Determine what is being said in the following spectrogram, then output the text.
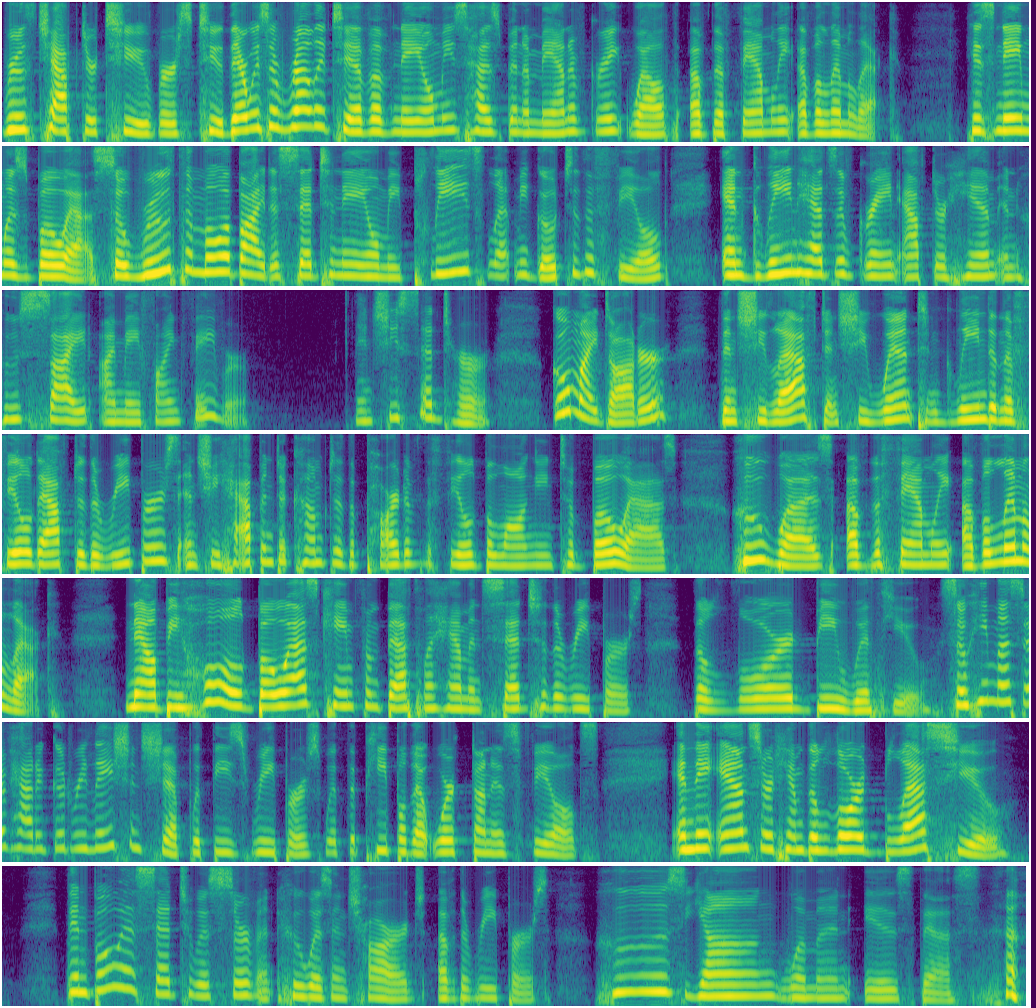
Ruth chapter 2, verse 2. There was a relative of Naomi's husband, a man of great wealth, of the family of Elimelech. His name was Boaz. So Ruth the Moabitess said to Naomi, Please let me go to the field and glean heads of grain after him in whose sight I may find favor. And she said to her, Go, my daughter. Then she left and she went and gleaned in the field after the reapers. And she happened to come to the part of the field belonging to Boaz, who was of the family of Elimelech. Now, behold, Boaz came from Bethlehem and said to the reapers, The Lord be with you. So he must have had a good relationship with these reapers, with the people that worked on his fields. And they answered him, The Lord bless you. Then Boaz said to his servant who was in charge of the reapers, Whose young woman is this?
